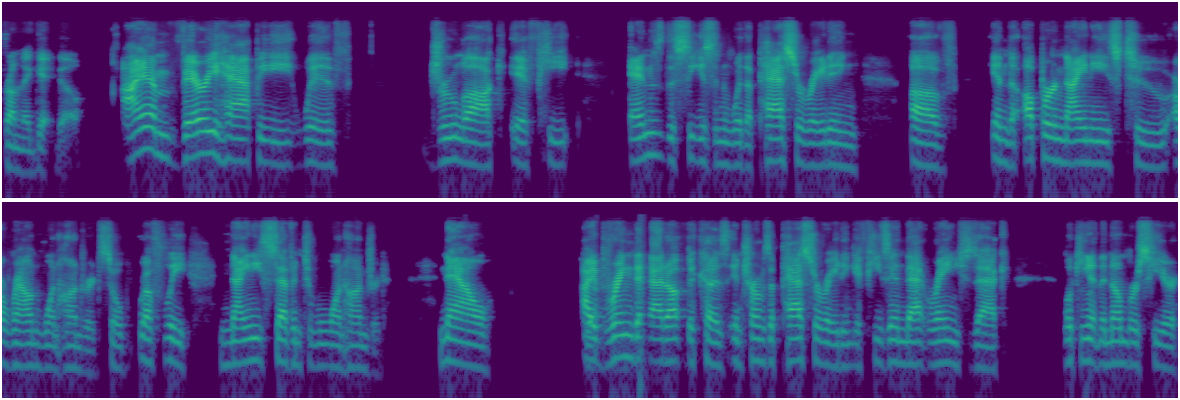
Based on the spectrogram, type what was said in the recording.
from the get go. I am very happy with Drew Lock if he ends the season with a passer rating of in the upper 90s to around 100. So roughly 97 to 100. Now, I bring that up because in terms of passer rating, if he's in that range, Zach, looking at the numbers here,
